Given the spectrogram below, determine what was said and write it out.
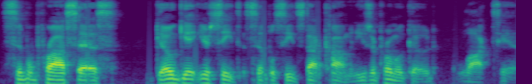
simple process. Go get your seats at simpleseats.com and use a promo code LOCKED10.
